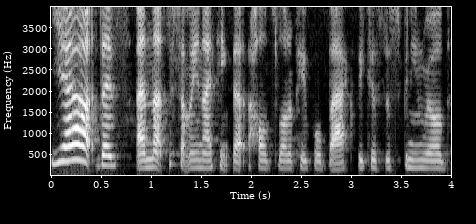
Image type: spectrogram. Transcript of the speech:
Yeah, there's and that's something I think that holds a lot of people back because the spinning world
